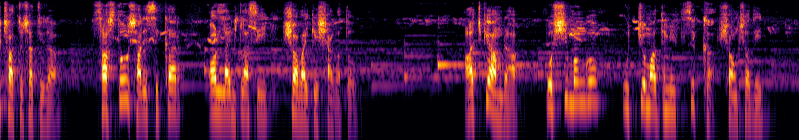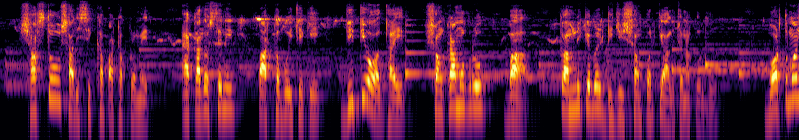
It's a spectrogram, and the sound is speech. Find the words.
ছাত্রছাত্রীরা, স্বাস্থ্য ও শারীর শিক্ষার অনলাইন ক্লাসে সবাইকে স্বাগত। আজকে আমরা পশ্চিমবঙ্গ উচ্চ মাধ্যমিক শিক্ষা সংসদের স্বাস্থ্য ও শারীর শিক্ষা পাঠ্যক্রমের একাদশ শ্রেণির পাঠ্য বই থেকে দ্বিতীয় অধ্যায়ের সংক্রামক রোগ বা কমিউনিকেবল ডিজিজ সম্পর্কে আলোচনা করব। বর্তমান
